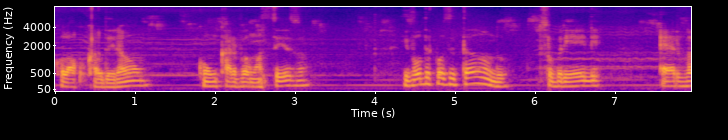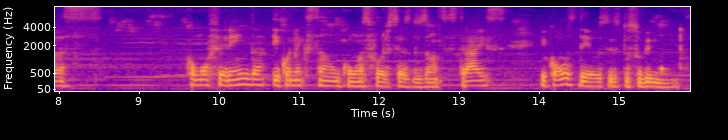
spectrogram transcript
Coloco o caldeirão com o carvão aceso e vou depositando sobre ele ervas como oferenda e conexão com as forças dos ancestrais e com os deuses do submundo.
